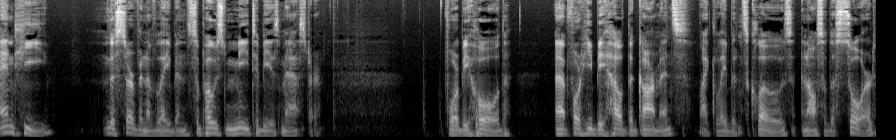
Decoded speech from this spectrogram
And he, the servant of Laban, supposed me to be his master. For behold, uh, for he beheld the garments, like Laban's clothes, and also the sword,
